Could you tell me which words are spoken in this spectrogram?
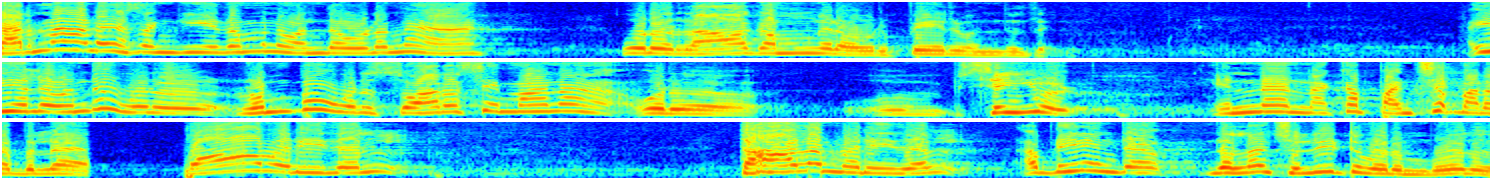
கர்நாடக சங்கீதம்னு வந்த உடனே ஒரு ராகம்ங்கிற ஒரு பேர் வந்தது. இதில் வந்து ஒரு ரொம்ப ஒரு சுவாரஸ்யமான ஒரு செய்யுள். என்னன்னாக்கா பஞ்சமரபில் பாவறிதல் தாளமறிதல் அப்படின்னு இந்த இதெல்லாம் சொல்லிட்டு வரும்போது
